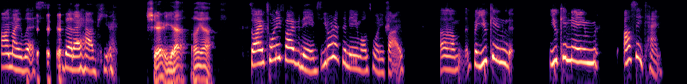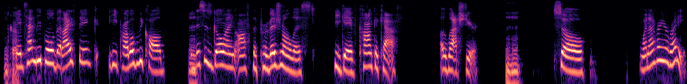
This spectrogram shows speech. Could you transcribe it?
on my list that I have here? Sure, yeah. Oh yeah. So I have 25 names. You don't have to name all 25. Um, but you can you can name I'll say 10. Okay. Name 10 people that I think he probably called. Mm. And this is going off the provisional list he gave CONCACAF uh, last year. hmm So whenever you're ready.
